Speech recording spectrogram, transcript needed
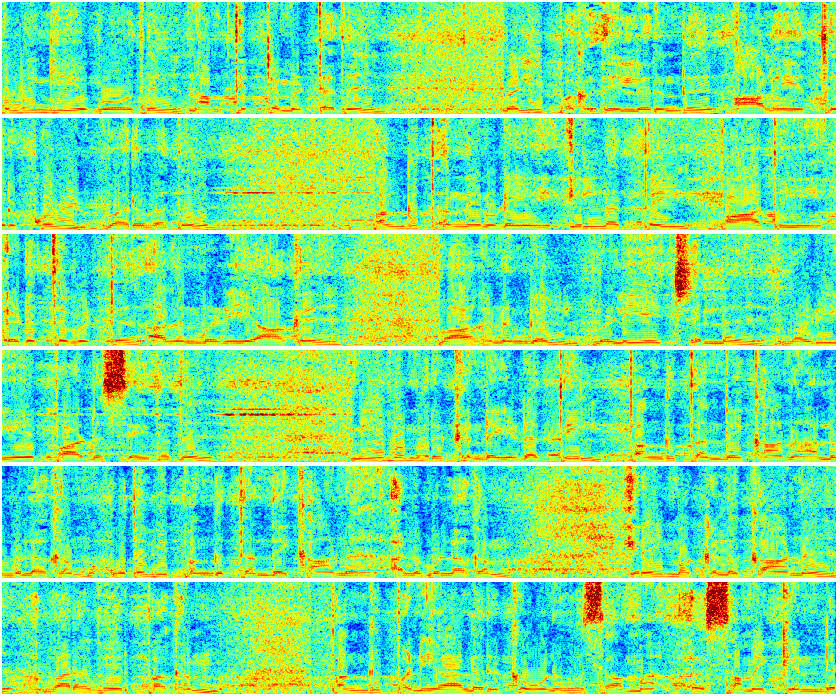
துவங்கிய போது நாம் திட்டமிட்டது வெளிப்பகுதியிலிருந்து ஆலயத்திற்குள் வருவது. பங்கு தந்தையினுடைய இல்லத்தை பாதி எடுத்துவிட்டு அதன் வழியாக வாகனங்கள் வெளியே செல்ல வழி ஏற்பாடு செய்வது மீதம் இருக்கின்ற இடத்தில் பங்கு தந்தைக்கான அலுவலகம் உதவி பங்கு தந்தைக்கான அலுவலகம் இறை மக்களுக்கான வரவேற்பகம் பங்கு பணியாளருக்கு உணவு சம சமைக்கின்ற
